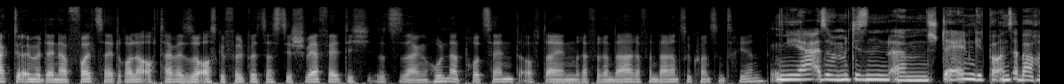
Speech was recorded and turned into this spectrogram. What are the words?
aktuell mit deiner Vollzeitrolle auch teilweise so ausgefüllt bist, dass es dir schwerfällt, dich sozusagen 100 Prozent auf deinen Referendar, Referendarin zu konzentrieren? Ja, also mit diesen ähm, Stellen geht bei uns aber auch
